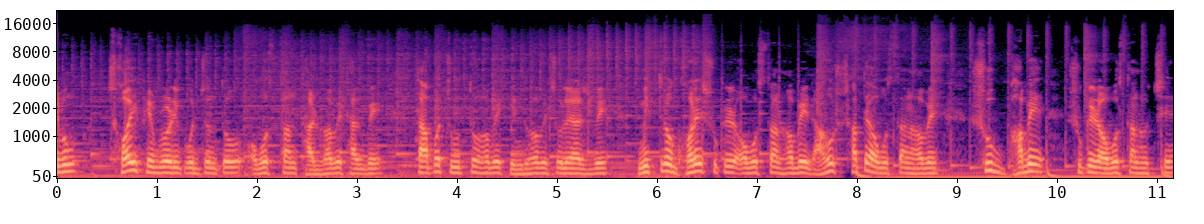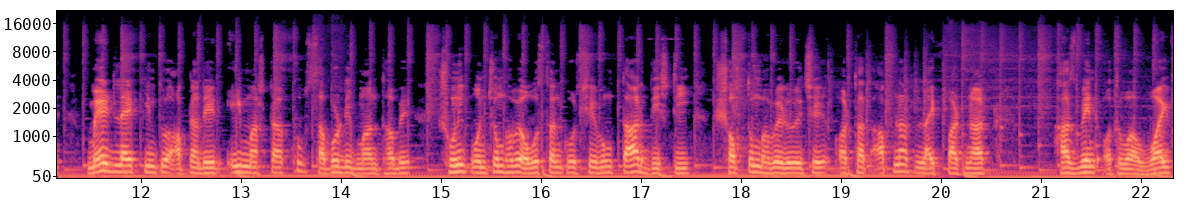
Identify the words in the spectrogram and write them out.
এবং ছয় ফেব্রুয়ারি পর্যন্ত অবস্থান থার্ডভাবে থাকবে। তারপর চতুর্থভাবে কেন্দ্রভাবে চলে আসবে। মিত্র ঘরে শুক্রের অবস্থান হবে, রাহুর সাথে অবস্থান হবে। সুখভাবে শুক্রের অবস্থান হচ্ছে। ম্যারিড লাইফ কিন্তু আপনাদের এই মাসটা খুব সাপোর্টিভ মান্থ হবে। শনি পঞ্চমভাবে অবস্থান করছে এবং তার দৃষ্টি সপ্তমভাবে রয়েছে। অর্থাৎ আপনার লাইফ পার্টনার হাজবেন্ড অথবা ওয়াইফ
